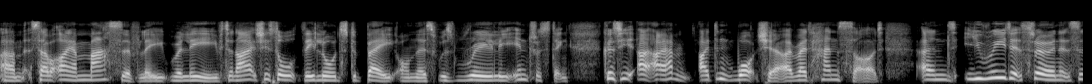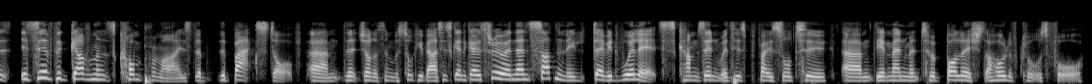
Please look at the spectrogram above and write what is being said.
Um, so I am massively relieved. And I actually thought the Lord's debate on this was really interesting because I, I, haven't, I didn't watch it. I read Hansard and you read it through and it's, it's as if the government's compromise, the, the backstop um, that Jonathan was talking about is going to go through. And then suddenly David Willetts comes in with his proposal to um, the amendment to abolish the whole of Clause 4.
